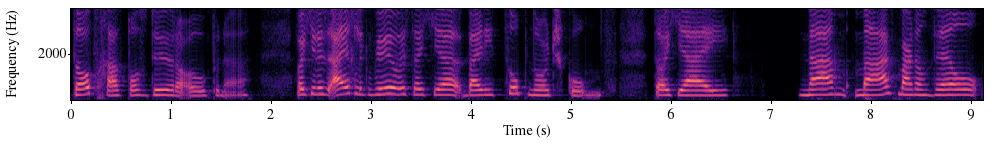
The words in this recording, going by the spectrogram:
dat gaat pas deuren openen. Wat je dus eigenlijk wil, is dat je bij die topnotch komt. Dat jij naam maakt, maar dan wel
